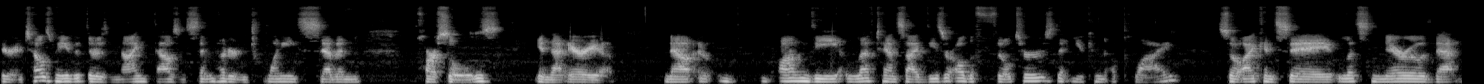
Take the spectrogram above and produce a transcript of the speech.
here. and tells me that there's 9,727 parcels in that area. Now, on the left-hand side, these are all the filters that you can apply. So I can say, let's narrow that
